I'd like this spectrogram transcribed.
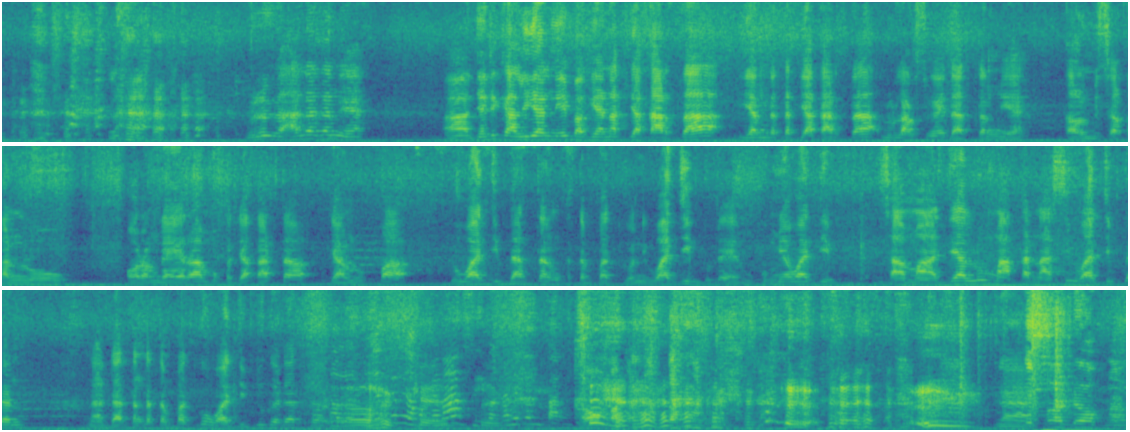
nah, dulu nggak ada kan ya. Ah, jadi kalian nih bagi anak Jakarta yang dekat Jakarta, lu langsung aja datang ya. Kalau misalkan lu orang daerah mau ke Jakarta, jangan lupa lu wajib datang ke tempat gua nih. Wajib udah ya, hukumnya wajib. Sama aja lu makan nasi wajib kan. Nah, datang ke tempat gua wajib juga datang. Kalau dia kan nggak makan nasi, makannya kentang. Oh, makan. nah, Kodok Nah,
